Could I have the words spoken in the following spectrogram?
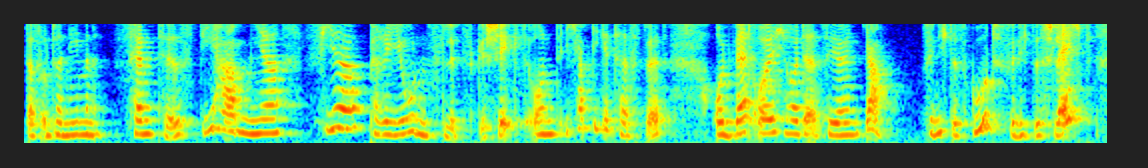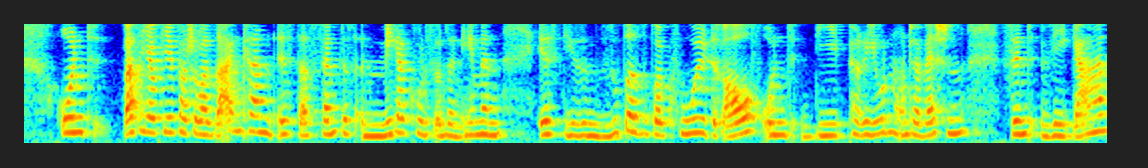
das Unternehmen Femtis. Die haben mir vier Periodenslips geschickt und ich habe die getestet und werde euch heute erzählen, ja, finde ich das gut, finde ich das schlecht. Und was ich auf jeden Fall schon mal sagen kann, ist, dass Femtis ein mega cooles Unternehmen ist. Die sind super, super cool drauf und die Periodenunterwäschen sind vegan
